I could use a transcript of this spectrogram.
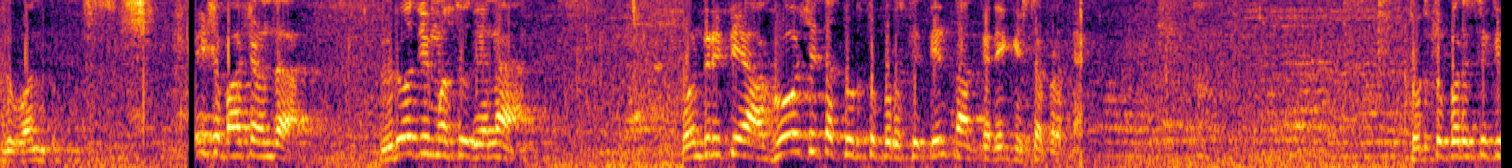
ಇದು ಒಂದು. ದೇಶ ಭಾಷಣದ ವಿರೋಧಿ ಮಸೂದೆಯನ್ನು ಒಂದು ರೀತಿಯ ಅಘೋಷಿತ ತುರ್ತು ಪರಿಸ್ಥಿತಿ ಅಂತ ನಾನು ಕರೆಯೋಕ್ಕೆ ಇಷ್ಟಪಡ್ತೇನೆ. ತುರ್ತು ಪರಿಸ್ಥಿತಿ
